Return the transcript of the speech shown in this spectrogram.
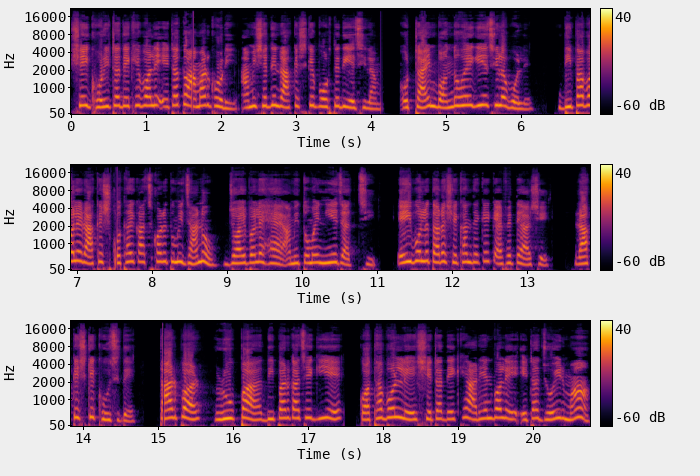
সেই ঘড়িটা দেখে বলে, এটা তো আমার ঘড়ি। আমি সেদিন রাকেশকে পড়তে দিয়েছিলাম। ওর টাইম বন্ধ হয়ে গিয়েছিল বলে। দীপা বলে, রাকেশ কোথায় কাজ করে তুমি জানো? জয় বলে হ্যাঁ আমি তোমায় নিয়ে যাচ্ছি। এই বলে তারা সেখান থেকে ক্যাফেতে আসে। রাকেশকে খুঁজতে। তারপর রূপা দীপার কাছে গিয়ে কথা বললে, সেটা দেখে আরিয়ান বলে, এটা জয়ীর মা,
